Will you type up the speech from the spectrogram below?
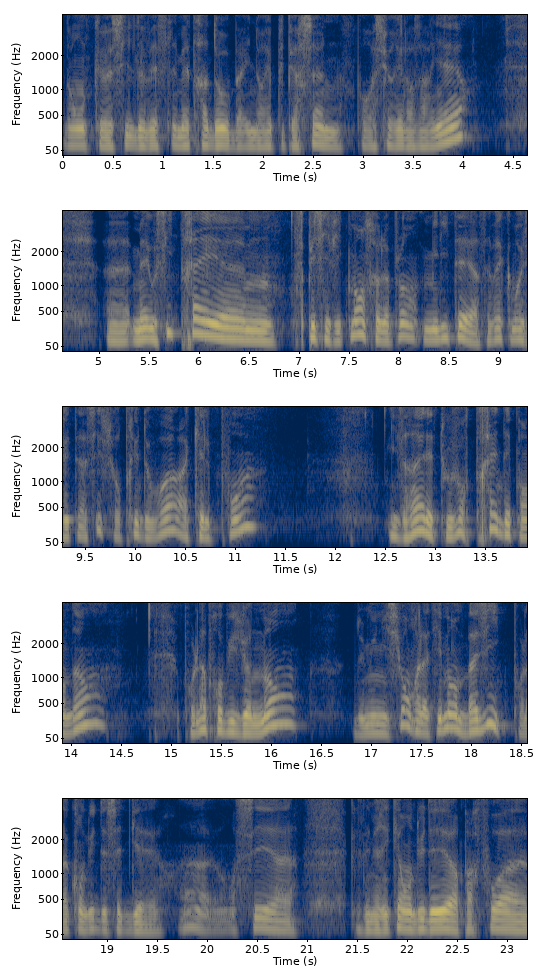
Donc euh, s'ils devaient se les mettre à dos, ben, il n'y aurait plus personne pour assurer leurs arrières. Euh, mais aussi très euh, spécifiquement sur le plan militaire. C'est vrai que moi j'étais assez surpris de voir à quel point Israël est toujours très dépendant pour l'approvisionnement de munitions relativement basiques pour la conduite de cette guerre. Hein. on sait euh, que les Américains ont dû d'ailleurs parfois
